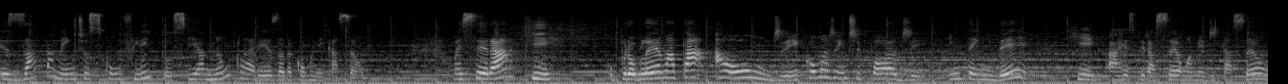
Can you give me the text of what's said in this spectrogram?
exatamente os conflitos e a não clareza da comunicação. Mas será que o problema está aonde? E como a gente pode entender que a respiração, a meditação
